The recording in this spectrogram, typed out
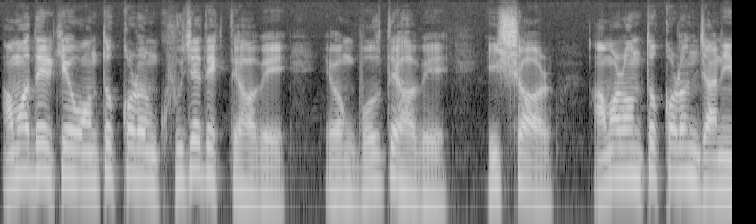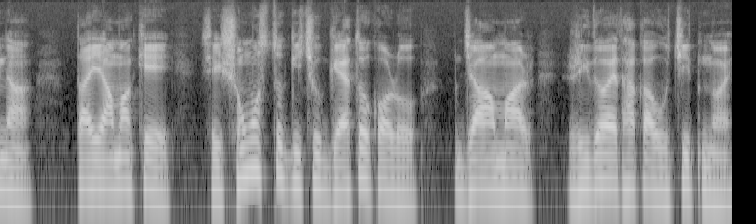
আমাদেরকেও অন্তঃকরণ খুঁজে দেখতে হবে এবং বলতে হবে, ঈশ্বর, আমার অন্তঃকরণ জানি না তাই আমাকে সেই সমস্ত কিছু জ্ঞাত করো যা আমার হৃদয়ে থাকা উচিত নয়।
